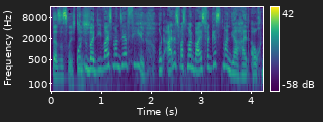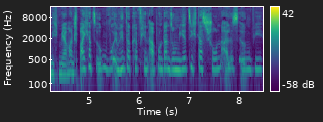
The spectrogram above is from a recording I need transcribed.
das ist richtig. Und über die weiß man sehr viel. Und alles, was man weiß, vergisst man ja halt auch nicht mehr. Man speichert es irgendwo im Hinterköpfchen ab und dann summiert sich das schon alles irgendwie.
